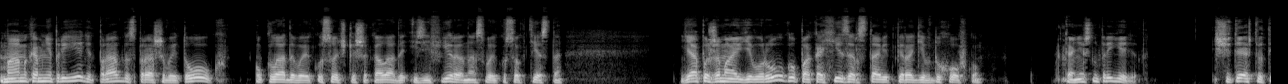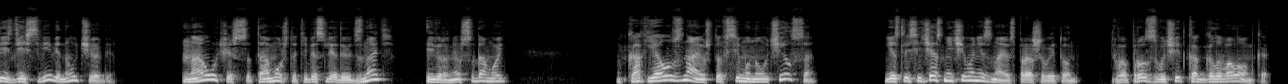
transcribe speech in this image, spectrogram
«Мама ко мне приедет, правда?» — спрашивает Оук, укладывая кусочки шоколада и зефира на свой кусок теста. Я пожимаю его руку, пока Хизер ставит пироги в духовку. «Конечно, приедет считая, что ты здесь с Виви на учебе. Научишься тому, что тебе следует знать, и вернешься домой. «Как я узнаю, что всему научился, если сейчас ничего не знаю?» — спрашивает он. Вопрос звучит как головоломка.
